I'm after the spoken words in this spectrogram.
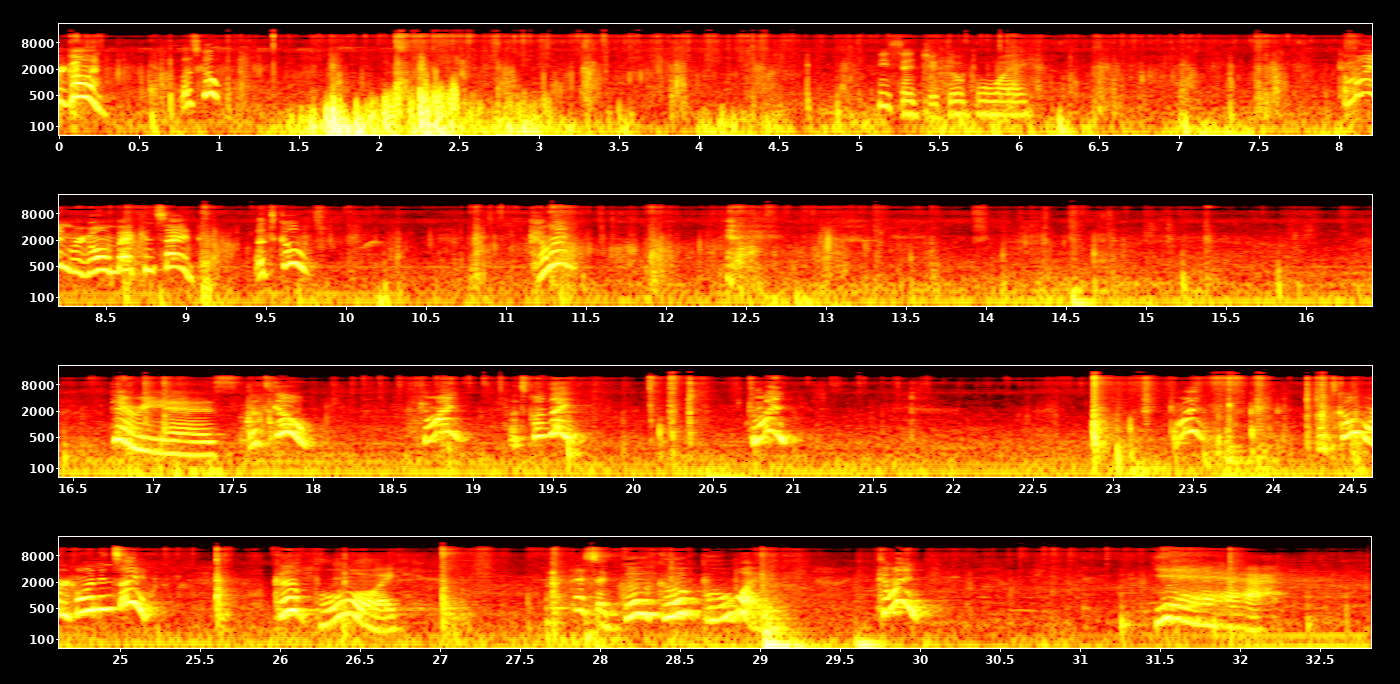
we're going. Let's go. He's such a good boy. Come on, we're going back inside. Let's go. Come on. there he is. Let's go. Come on. Let's go inside. Come on. Come on. Let's go. We're going inside. Good boy. That's a good, good boy. Yeah.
